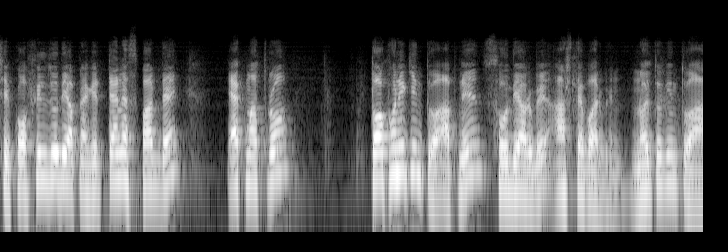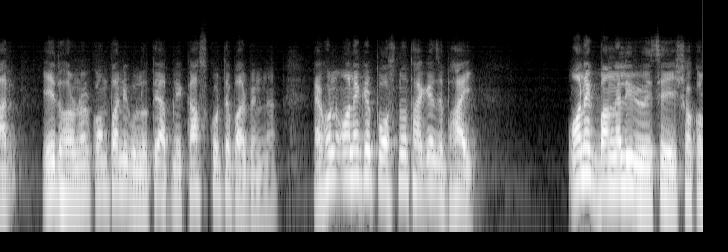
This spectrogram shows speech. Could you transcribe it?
সেই কফিল যদি আপনাকে ট্রান্সফার দেয়, একমাত্র, তখনই কিন্তু আপনি সৌদি আরবে আসতে পারবেন। নয়তো কিন্তু আর এই ধরনের কোম্পানিগুলোতে আপনি কাজ করতে পারবেন না। এখন অনেকের প্রশ্ন থাকে যে, ভাই, অনেক বাঙালি রয়েছে এই সকল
